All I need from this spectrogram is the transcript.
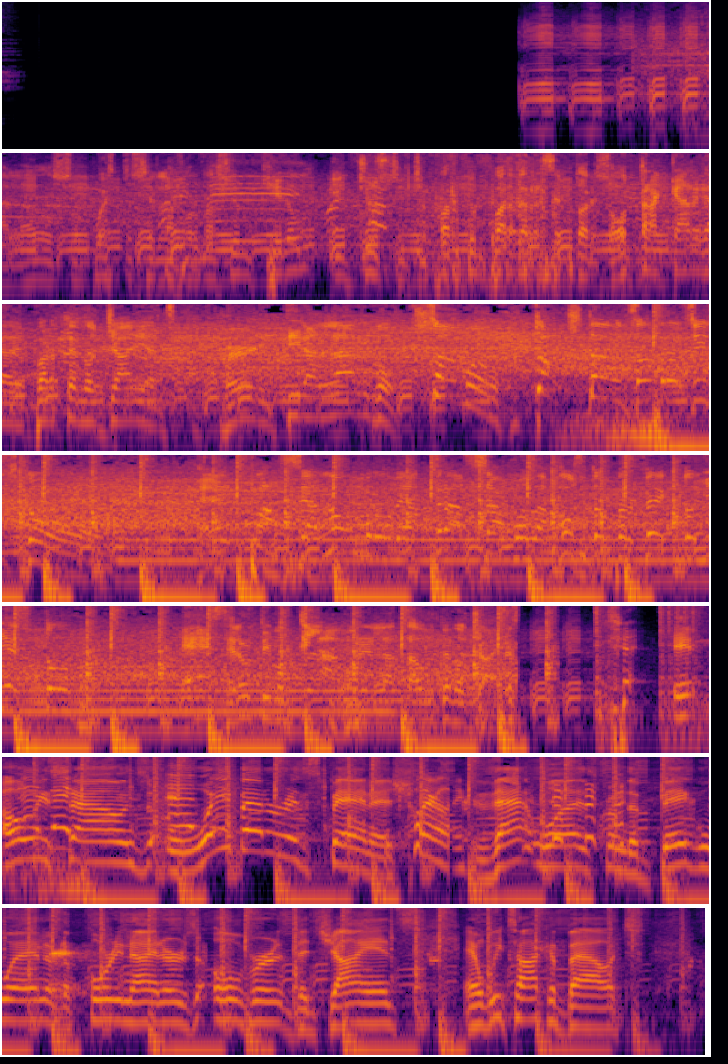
Al lados opuestos en la formación Kittle y Justice aparte un par de receptores. Otra carga de parte de los Giants. Purdy tira largo. Samuel. Touchdown San Francisco. El pase al hombro de atrás. Samuel ajusta perfecto y esto es el último clavo en el ataúd de los Giants. It always sounds way better in Spanish. Clearly. That was from the big win of the 49ers over the Giants. And we talk about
